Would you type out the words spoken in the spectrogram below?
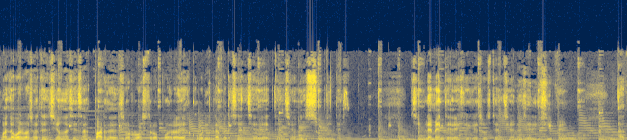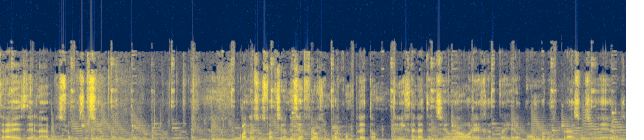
Cuando vuelva su atención hacia esas partes de su rostro podrá descubrir la presencia de tensiones sutiles. Simplemente deje que sus tensiones se disipen a través de la visualización. Cuando sus facciones se aflojen por completo, dirija la atención a oreja, cuello, hombros, brazos y dedos.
